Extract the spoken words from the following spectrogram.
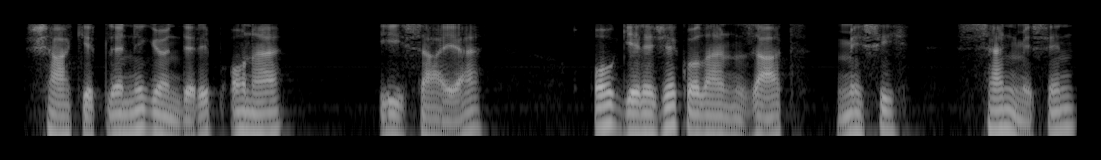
şakirtlerini gönderip ona İsa'ya o gelecek olan zat Mesih sen misin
